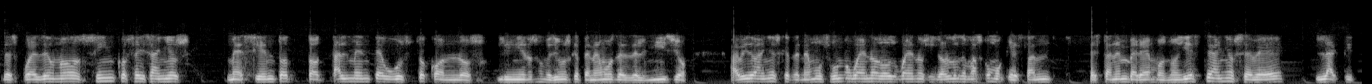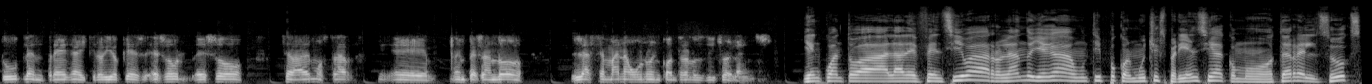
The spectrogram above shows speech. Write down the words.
después de unos 5 o 6 años me siento totalmente a gusto con los linieros ofensivos que tenemos desde el inicio. Ha habido años que tenemos uno bueno, dos buenos y los demás como que están, están en veremos, ¿no? Y este año se ve la actitud, la entrega y creo yo que eso, eso se va a demostrar eh, empezando la semana uno en contra de los Detroit Lions. Y en cuanto a la defensiva, Rolando llega un tipo con mucha experiencia como Terrell Suggs,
